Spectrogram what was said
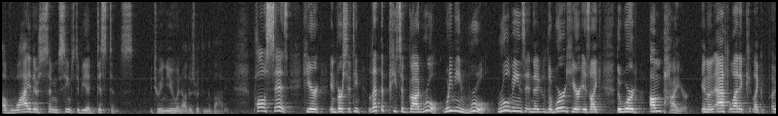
of why there seems to be a distance between you and others within the body. Paul says here in verse 15, let the peace of God rule. What do you mean rule? Rule means, in the, the word here is like the word umpire in an athletic, like, uh,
